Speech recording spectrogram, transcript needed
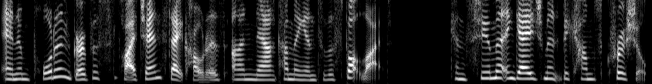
an important group of supply chain stakeholders are now coming into the spotlight. Consumer engagement becomes crucial,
